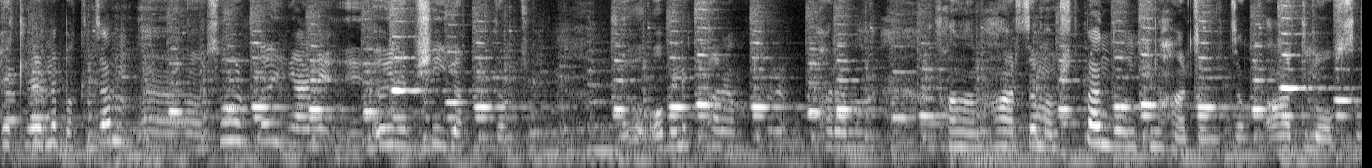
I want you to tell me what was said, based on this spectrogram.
petlerine bakacağım. E, sonra da yani e, öyle bir şey yapmayacağım. Çünkü e, o benim param, param paramı falan harcamamıştı. Ben de onunkini harcamayacağım. Adil olsun.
